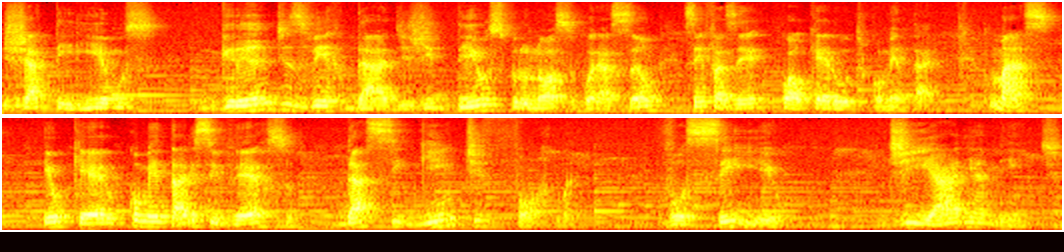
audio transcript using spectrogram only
já teríamos grandes verdades de Deus para o nosso coração sem fazer qualquer outro comentário. Mas eu quero comentar esse verso da seguinte forma: Você e eu, diariamente,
